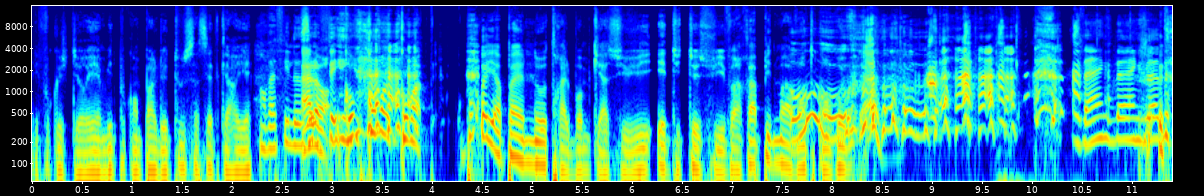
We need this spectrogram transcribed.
Il faut que je te réinvite pour qu'on parle de tout ça, cette carrière. On va Alors, philosopher. comment- comment- pourquoi il n'y a pas un autre album qui a suivi et tu te suivras rapidement avant de bang, bang, j'adore.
